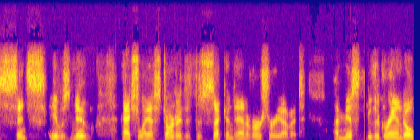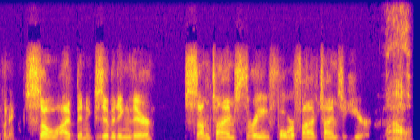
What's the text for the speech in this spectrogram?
since it was new. Actually, I started at the second anniversary of it. I missed the grand opening. So I've been exhibiting there sometimes three, four, or five times a year. Wow.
